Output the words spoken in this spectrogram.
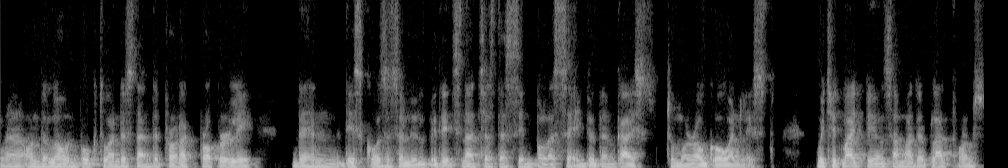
uh, on the loan book to understand the product properly, then this causes a little bit. It's not just as simple as saying to them, guys, tomorrow go and list, which it might be on some other platforms,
